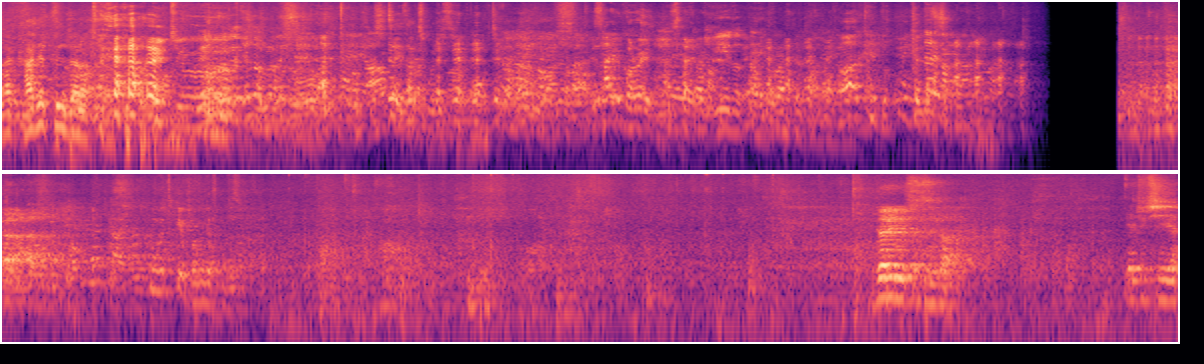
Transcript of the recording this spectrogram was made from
나 가제트인 줄 알았어. 어떻게 보는 게 답니다. 기다리고 있었습니다. 대충 씨야.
